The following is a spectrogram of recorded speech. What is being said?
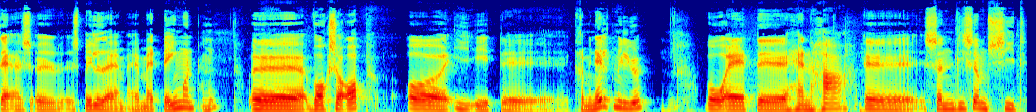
der er øh, spillet af, af Matt Damon, mm-hmm. øh, vokser op og i et øh, kriminelt miljø. Hvor at øh, han har øh, sådan ligesom sit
